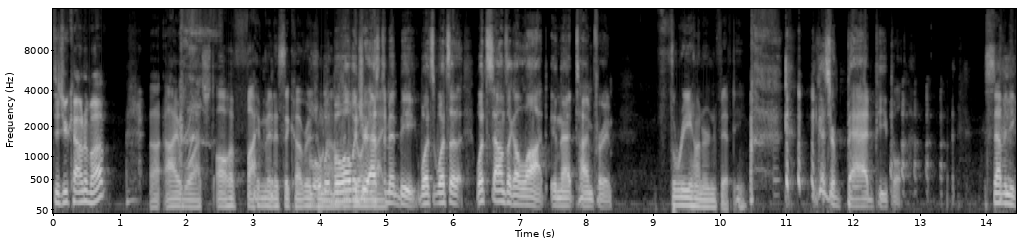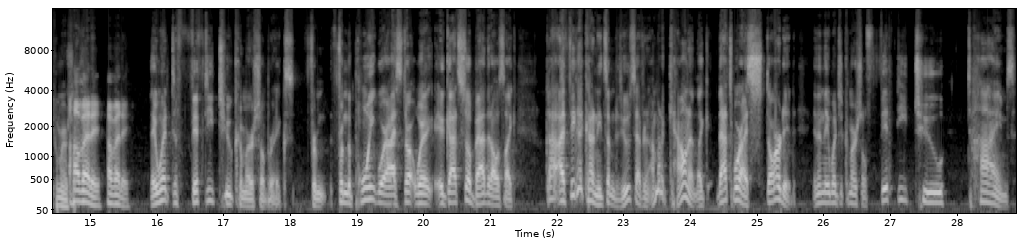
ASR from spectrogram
Did you count them up? Uh, I watched all of five minutes of coverage. But, but what would your my estimate be? What's what's a what sounds like a lot in that time frame? 350. You guys are bad people. 70 commercials. How many? How many? They went to 52 commercial breaks from from the point where I start where it got so bad that I was like, God, I think I kind of need something to do this afternoon. I'm going to count it. Like that's where I started, and then they went to commercial 52 times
